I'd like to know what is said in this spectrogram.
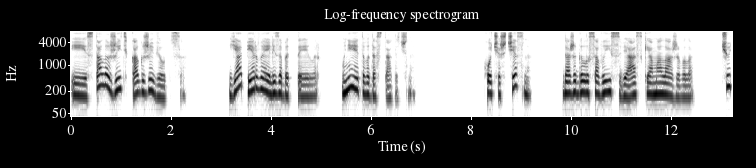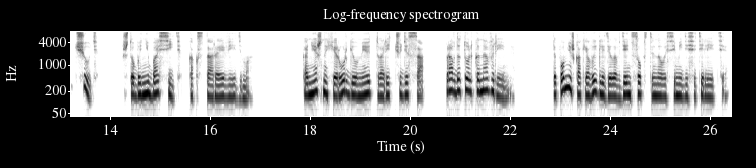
И стала жить, как живется. Я первая Элизабет Тейлор. Мне этого достаточно. Хочешь честно? Даже голосовые связки омолаживала. Чуть-чуть, чтобы не басить, как старая ведьма. Конечно, хирурги умеют творить чудеса, правда, только на время. Ты помнишь, как я выглядела в день собственного семидесятилетия?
